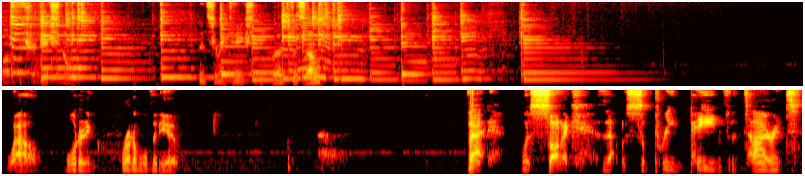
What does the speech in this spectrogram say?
Love the traditional instrumentation to close this out. Video. That was Chthonic. That was Supreme Pain for the Tyrant.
